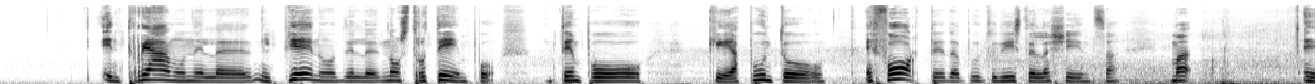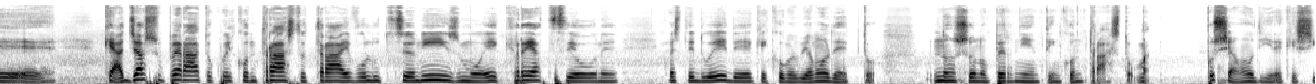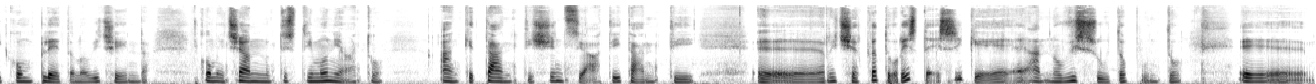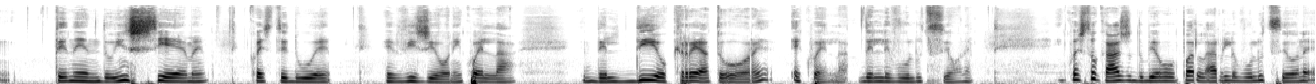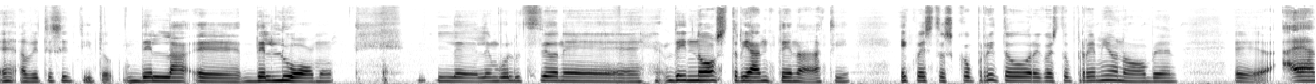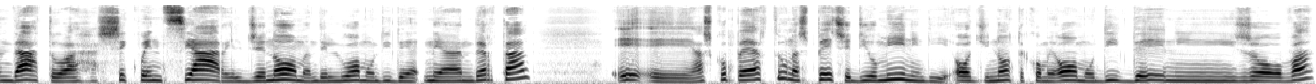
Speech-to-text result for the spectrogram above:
entriamo nel, nel, pieno del nostro tempo, un tempo che appunto è forte dal punto di vista della scienza, ma eh, che ha già superato quel contrasto tra evoluzionismo e creazione, queste due idee che come abbiamo detto non sono per niente in contrasto, ma possiamo dire che si completano a vicenda, come ci hanno testimoniato anche tanti scienziati, tanti eh, ricercatori stessi che hanno vissuto appunto eh, tenendo insieme queste due visioni, quella del Dio creatore e quella dell'evoluzione. In questo caso dobbiamo parlare dell'evoluzione, eh, avete sentito, della, eh, dell'uomo, l'evoluzione dei nostri antenati e questo scopritore, questo premio Nobel eh, è andato a sequenziare il genoma dell'uomo di Neanderthal e, e, ha scoperto una specie di ominidi oggi note come Homo di Denisova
